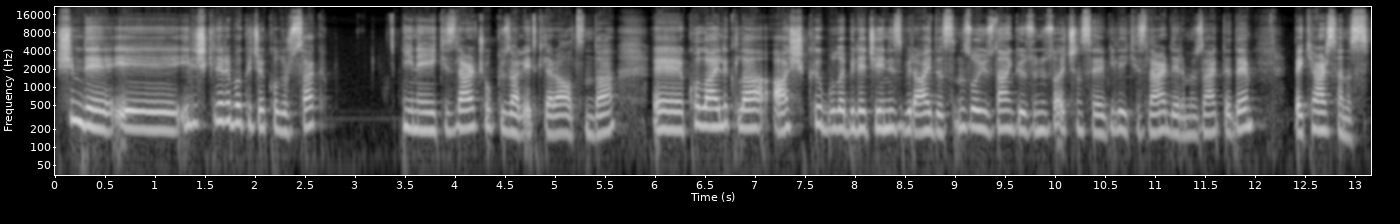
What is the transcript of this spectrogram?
Şimdi ilişkilere bakacak olursak Yine ikizler çok güzel etkiler altında. Ee, kolaylıkla aşkı bulabileceğiniz bir aydasınız. O yüzden gözünüzü açın sevgili ikizler derim. Özellikle de bekarsanız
